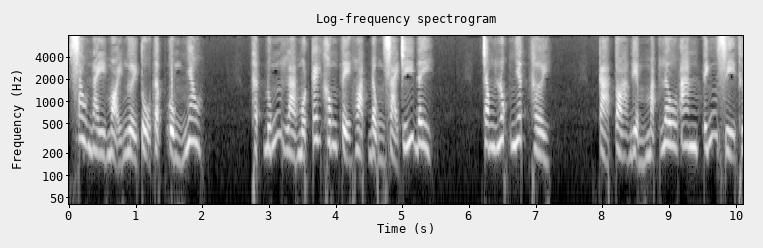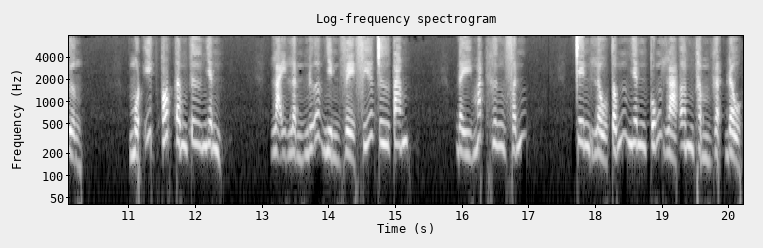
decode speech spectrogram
Sau này mọi người tụ tập cùng nhau. Thật đúng là một cách không tệ hoạt động giải trí đây. Trong lúc nhất thời. Cả tòa điểm mặt lâu an tính dị thường. Một ít có tâm tư nhân. Lại lần nữa nhìn về phía chư tam. Đầy mắt hưng phấn. Trên lầu tống nhân cũng là âm thầm gật đầu.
